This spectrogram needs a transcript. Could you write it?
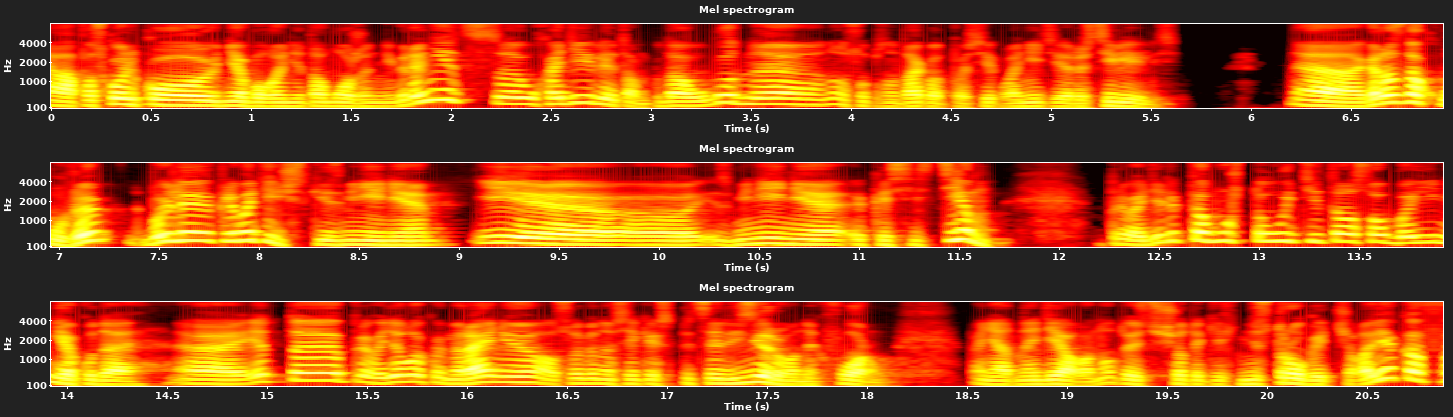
А поскольку не было ни таможен, ни границ, уходили там куда угодно, ну, собственно, так вот по всей планете расселились. Э, гораздо хуже были климатические изменения и э, изменения экосистем, приводили к тому, что уйти-то особо и некуда. Это приводило к вымиранию особенно всяких специализированных форм понятное дело. Ну, то есть еще таких не строго человеков,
